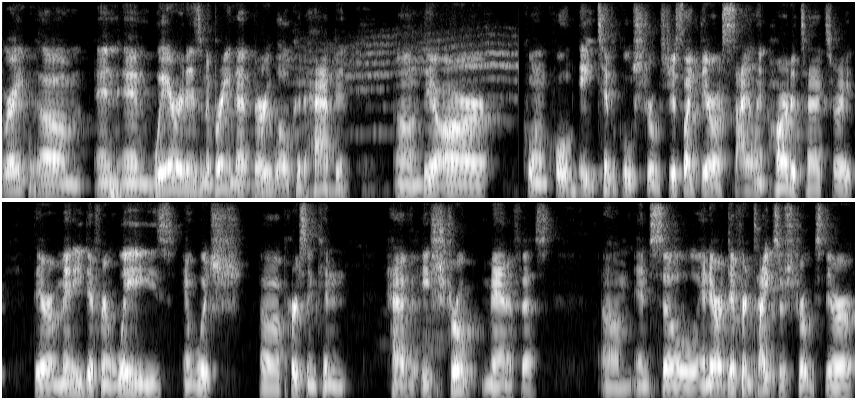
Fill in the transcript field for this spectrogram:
right, um, and and where it is in the brain, that very well could happen. Um, there are quote unquote atypical strokes, just like there are silent heart attacks, right? There are many different ways in which a person can have a stroke manifest. Um, and so, and there are different types of strokes. There are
